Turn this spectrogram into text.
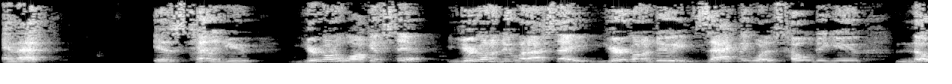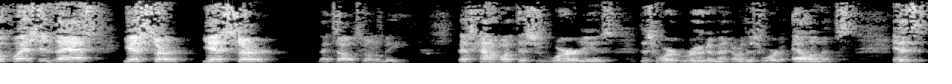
And that is telling you, you're going to walk in step. You're going to do what I say. You're going to do exactly what is told to you. No questions asked. Yes, sir. Yes, sir. That's all it's going to be. That's kind of what this word is. This word rudiment or this word elements is,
